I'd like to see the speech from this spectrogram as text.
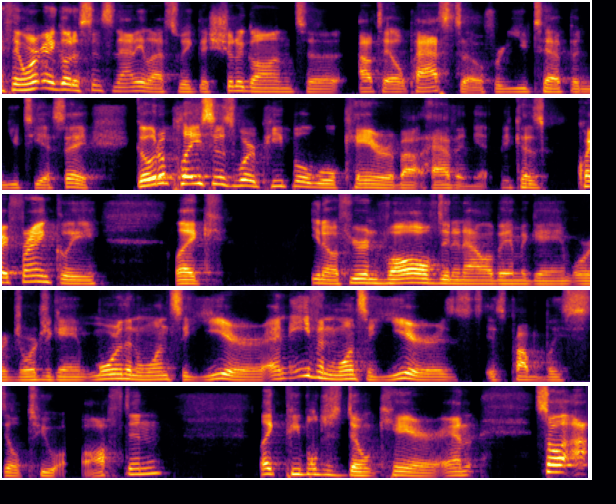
if they weren't going to go to Cincinnati last week, they should have gone to out to El Paso for UTEP and UTSA. Go to places where people will care about having it because, quite frankly, like you know, if you're involved in an Alabama game or a Georgia game more than once a year, and even once a year is is probably still too often, like people just don't care. And so I,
